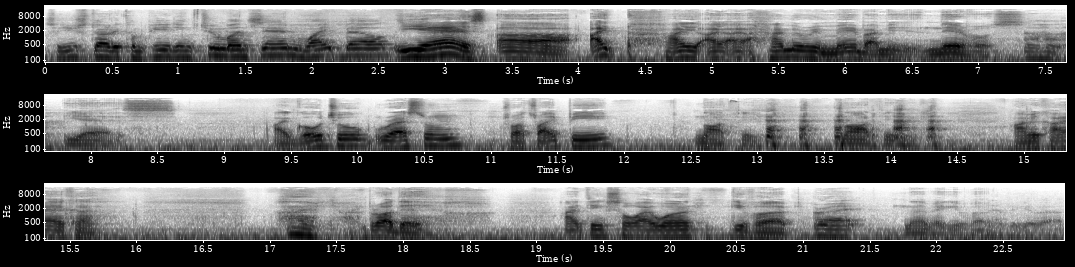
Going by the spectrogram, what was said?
So you started competing two months in, white belt. Yes, uh, I, I, I, I, I remember. I'm nervous. Uh huh. Yes, I go to restroom for try pee, nothing, nothing. I'm careca. Ay, brother, I think so. I won't give up. Right. Never give up. Never give up.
